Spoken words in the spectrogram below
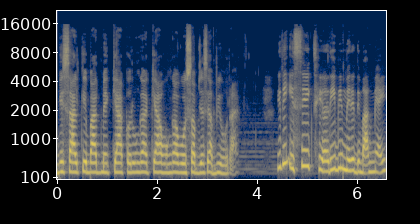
बीस साल के बाद मैं क्या करूँगा क्या होगा वो सब जैसे अभी हो रहा है। दीदी इससे एक थियोरी भी मेरे दिमाग में आई।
